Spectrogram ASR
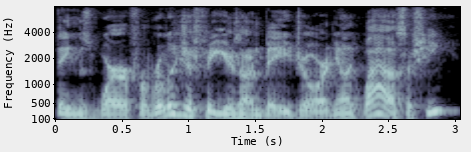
things were for religious figures on Bajor. And you're like, wow, so she,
